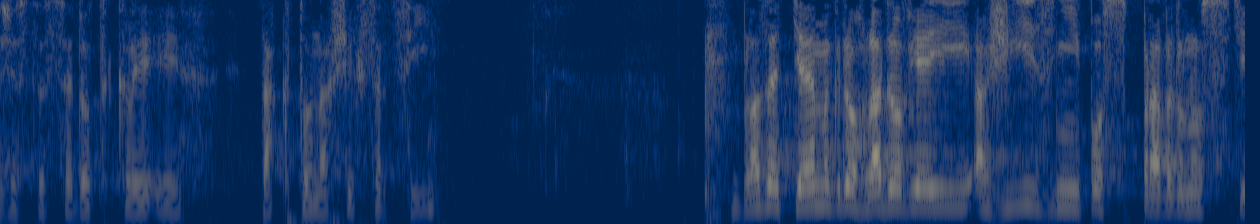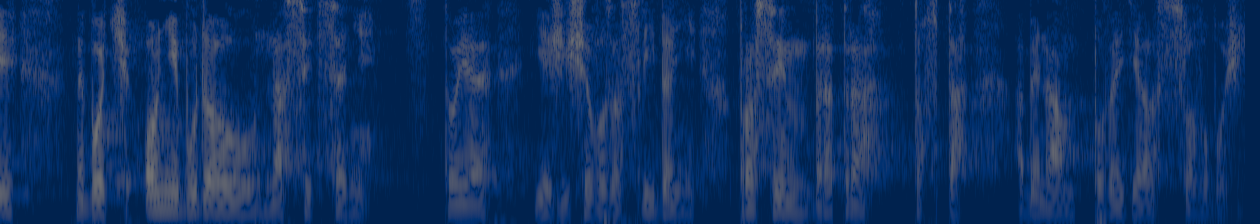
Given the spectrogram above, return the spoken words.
Že jste se dotkli i takto našich srdcí. Blaze těm, kdo hladovějí a žízní po spravedlnosti, neboť oni budou nasyceni. To je Ježíšovo zaslíbení. Prosím bratra Tofta, aby nám pověděl slovo Boží.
